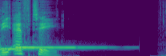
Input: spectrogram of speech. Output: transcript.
The FT.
